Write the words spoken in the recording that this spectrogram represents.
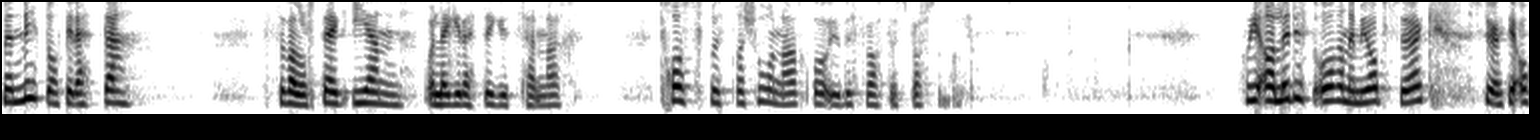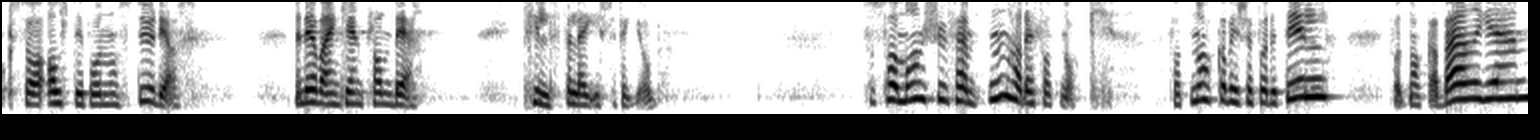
Men midt oppi dette så valgte jeg igjen å legge dette i Guds hender, tross frustrasjoner og ubesvarte spørsmål. Og I alle disse årene med jobbsøk søkte jeg også alltid på noen studier. Men det var egentlig en plan B, i tilfelle jeg ikke fikk jobb. Så sommeren 2015 hadde jeg fått nok. Fått nok av ikke å få det til, fått nok av Bergen,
